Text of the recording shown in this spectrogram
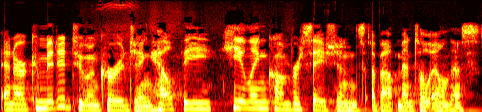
and are committed to encouraging healthy, healing conversations about mental illness.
